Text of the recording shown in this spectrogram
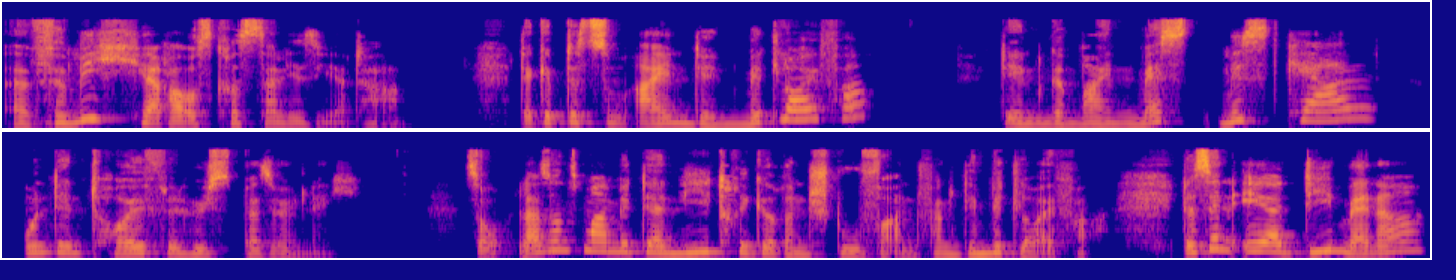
äh, für mich herauskristallisiert haben. Da gibt es zum einen den Mitläufer, den gemeinen Mist Mistkerl und den Teufel höchstpersönlich. So, lass uns mal mit der niedrigeren Stufe anfangen, dem Mitläufer. Das sind eher die Männer,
